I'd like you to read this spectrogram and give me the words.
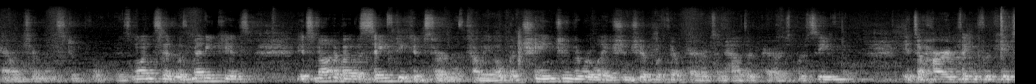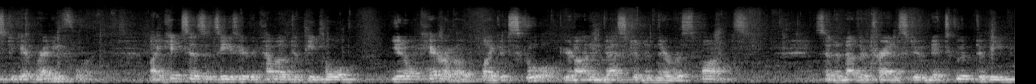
parents are most important. As one said, with many kids, it's not about a safety concern with coming out, but changing the relationship with their parents and how their parents perceive them. It's a hard thing for kids to get ready for. My kid says it's easier to come out to people you don't care about, like at school. You're not invested in their response. Said another trans student, it's good to be,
